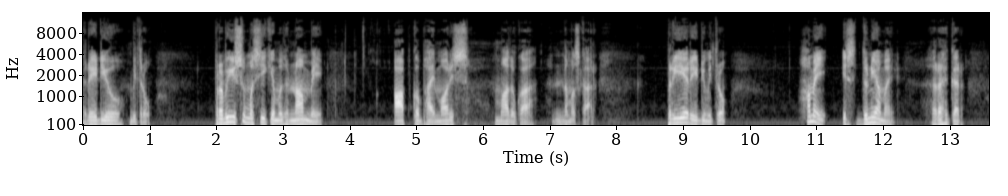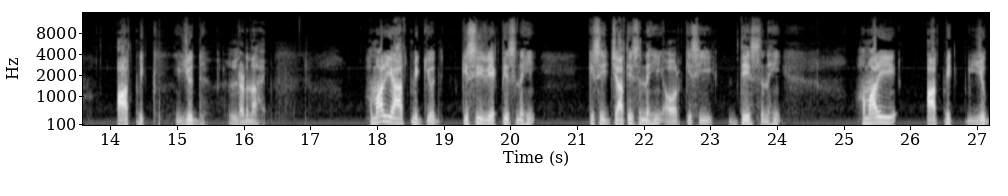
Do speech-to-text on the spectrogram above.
रेडियो मित्रों, प्रभु यीशु मसीह के मधुर नाम में आपको भाई मॉरिस माधो का नमस्कार। प्रिय रेडियो मित्रों, हमें इस दुनिया में रहकर आत्मिक युद्ध लड़ना है। हमारी आत्मिक युद्ध किसी व्यक्ति से नहीं, किसी जाति से नहीं और किसी देश से नहीं। हमारी आत्मिक युग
